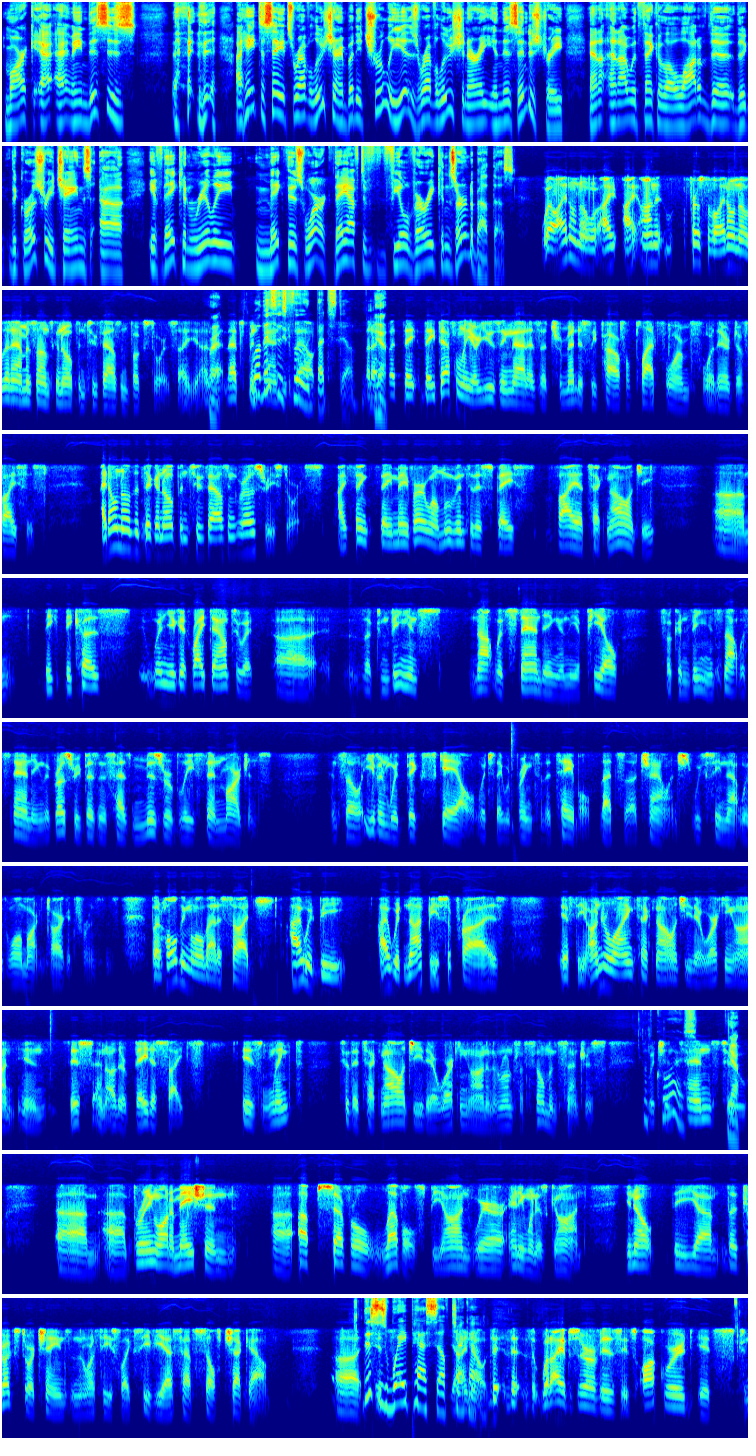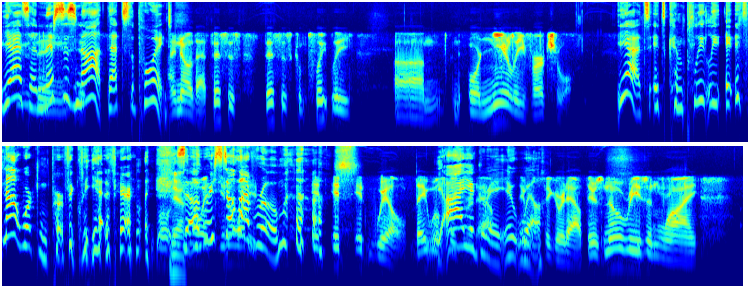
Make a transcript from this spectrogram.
Mark, I, I mean, this is. I hate to say it's revolutionary, but it truly is revolutionary in this industry, and and I would think of a lot of the the, the grocery chains, uh, if they can really make this work, they have to feel very concerned about this. Well, I don't know. I, I on it. First of all, I don't know that Amazon's going to open 2,000 bookstores. I, uh, Right. that, that's been Well, this is food, about. but still. But, I- Yeah. but they, they definitely are using that as a tremendously powerful platform for their devices. I don't know that they're going to open 2,000 grocery stores. I think they may very well move into this space via technology um, be, because when you get right down to it, uh, the convenience notwithstanding and the appeal for convenience notwithstanding, the grocery business has miserably thin margins. And so, even with big scale, which they would bring to the table, that's a challenge. We've seen that with Walmart and Target, for instance. But holding all that aside, I would be, I would not be surprised if the underlying technology they're working on in this and other beta sites is linked to the technology they're working on in their own fulfillment centers, Of which course. intends to Yeah. um, uh, bring automation uh, up several levels beyond where anyone has gone. You know, the um, the drugstore chains in the Northeast, like CVS, have self checkout. Uh, This is way past self yeah, I know. checkout. The, the, the, what I observe is it's awkward. It's Yes, and this is not. That's the point. I know that this is this is completely um, or nearly virtual. Yeah, it's it's completely. it- It's not working perfectly yet, apparently. Yeah. So No, it- we you still have room. it, it, it will. They will. Yeah, I figure it agree. out. It They will. figure it out. There's no reason why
